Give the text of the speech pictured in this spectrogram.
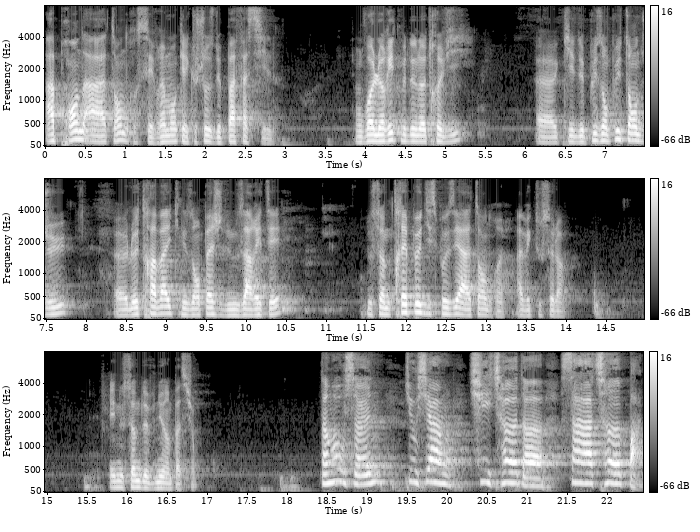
Apprendre à attendre, c'est vraiment quelque chose de pas facile. On voit le rythme de notre vie euh, qui est de plus en plus tendu, euh, le travail qui nous empêche de nous arrêter. Nous sommes très peu disposés à attendre avec tout cela. Et nous sommes devenus impatients. 等候神就像汽车的刹车板，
